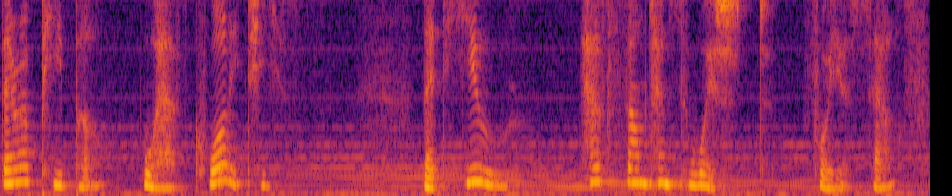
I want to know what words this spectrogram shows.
there are people who have qualities that you have sometimes wished for yourself.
